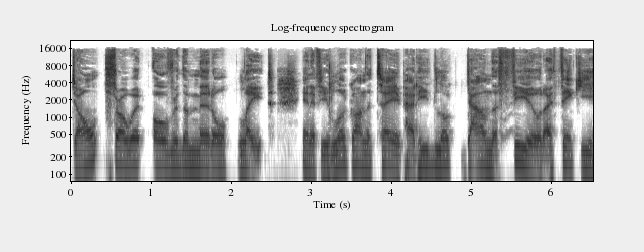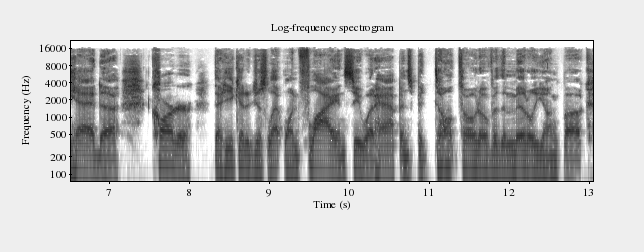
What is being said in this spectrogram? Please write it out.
"Don't throw it over the middle late." And if you look on the tape, had he looked down the field, I think he had had uh, Carter that he could have just let one fly and see what happens, but don't throw it over the middle, young buck.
